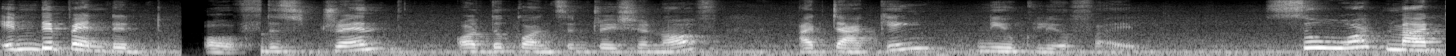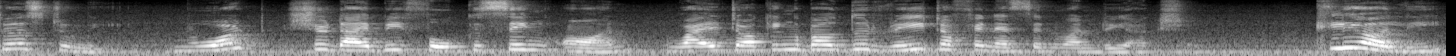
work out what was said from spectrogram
independent of the strength or the concentration of attacking nucleophile. So what matters to me? What should I be focusing on while talking about the rate of an SN1 reaction? Clearly,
